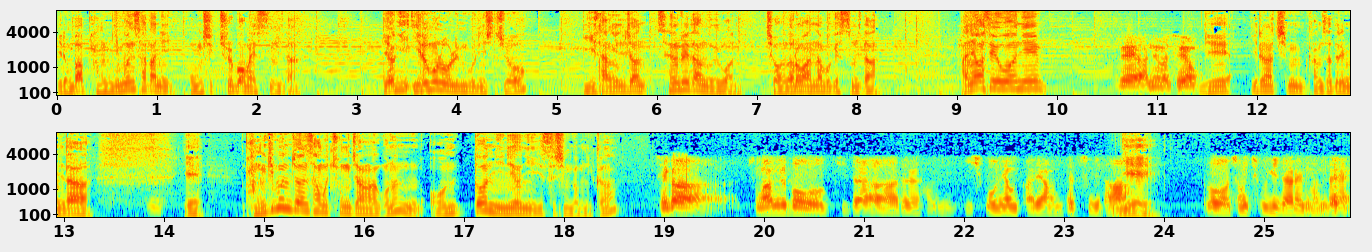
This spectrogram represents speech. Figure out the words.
이른바 반기문 사단이 공식 출범했습니다. 여기 이름을 올린 분이시죠. 이상일 전 새누리당 의원 전화로 만나보겠습니다. 안녕하세요 의원님. 네, 안녕하세요. 예, 이른 아침 감사드립니다. 예, 반기문 전 사무총장하고는 어떤 인연이 있으신 겁니까? 제가 중앙일보 기자를 한 25년가량 했습니다. 예, 주로 정치부 기자를 했는데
